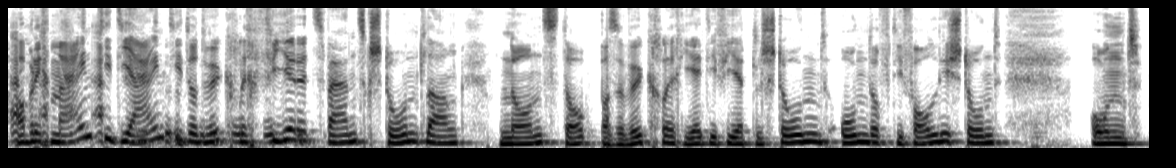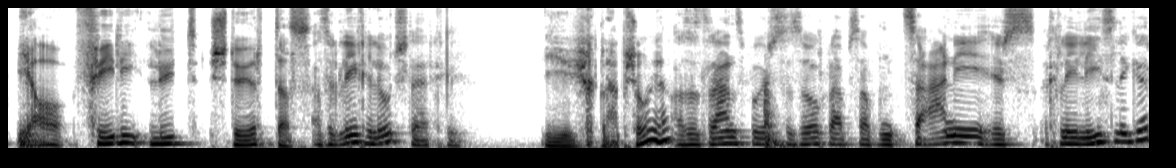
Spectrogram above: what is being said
Aber ich meinte, die eine dort wirklich 24 Stunden lang nonstop, also wirklich jede Viertelstunde und auf die volle Stunde. Und ja, viele Leute stört das. Also gleiche Lautstärke. Ich glaube schon, ja. Also in Rendsburg ist es so, glaube ich, ab dem 10 Uhr ist es ein bisschen leisliger.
